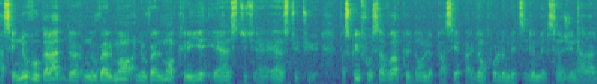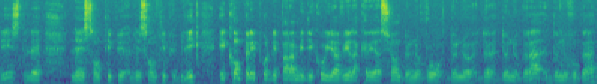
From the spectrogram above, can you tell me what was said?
à, ces nouveaux grades nouvellement, nouvellement créés et institués. Parce qu'il faut savoir que dans le passé, par exemple pour le médecin, médecins généralistes, les, les, santé, les santé publiques, y compris pour les paramédicaux, il y avait la création de nouveaux, de, de, de, nouveaux grades.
